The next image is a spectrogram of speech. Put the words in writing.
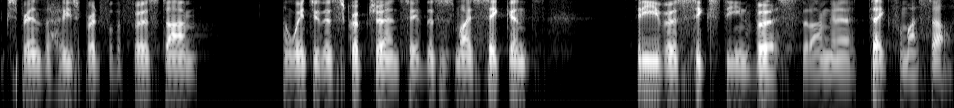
experienced the Holy Spirit for the first time. I went to the scripture and said, This is my second 3 verse 16 verse that I'm going to take for myself.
